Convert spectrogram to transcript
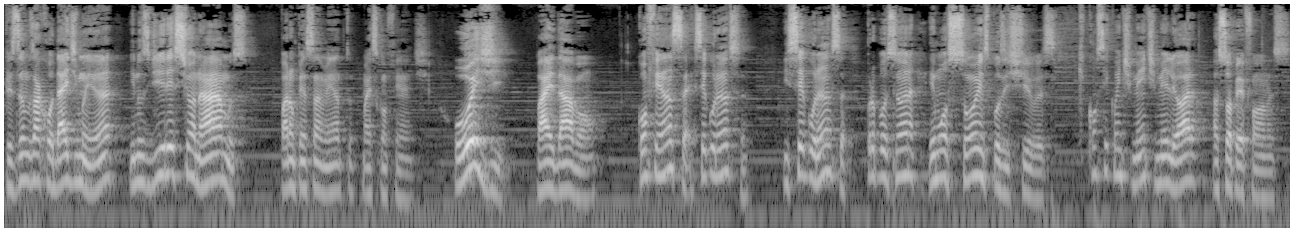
Precisamos acordar de manhã e nos direcionarmos para um pensamento mais confiante. Hoje vai dar bom. Confiança é segurança. E segurança proporciona emoções positivas que consequentemente melhora a sua performance.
